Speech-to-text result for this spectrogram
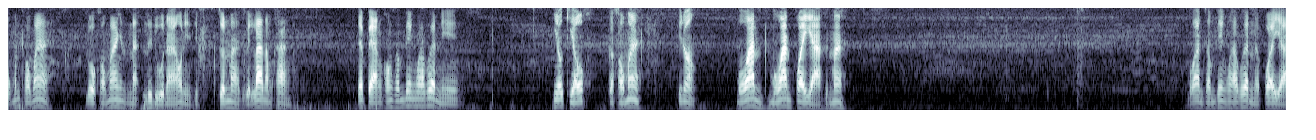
คมันเข้ามาโรคเข้ามาน่ะฤดูหนาวนี่สิส่วนมาจะเป็นราน้ำค้างแต่แปลงของสำเพ็งว่าเพื่อนนี่เหี่ยวเขียวกับเขามาพี่น้องเมื่อวานเมื่อวานปล่อยหยาขึ้นมา เมื่านสำเพ็งพาเพื่อนน่ะปล่อยหยา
